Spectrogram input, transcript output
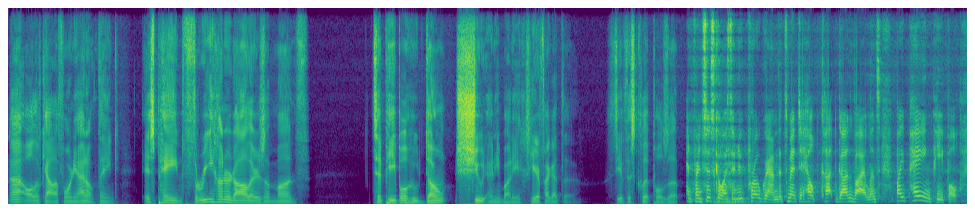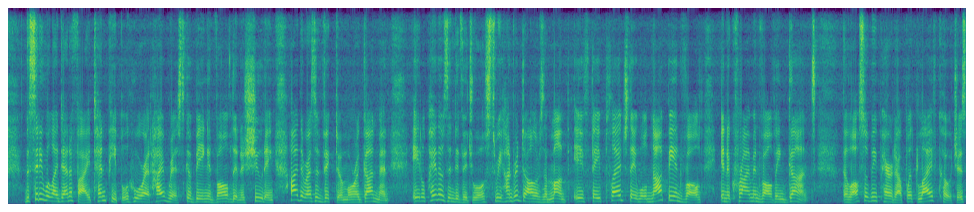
not all of California, I don't think, is paying $300 a month to people who don't shoot anybody. Here, if I got the See if this clip pulls up. San Francisco has a new program that's meant to help cut gun violence by paying people. The city will identify 10 people who are at high risk of being involved in a shooting, either as a victim or a gunman. It'll pay those individuals $300 a month if they pledge they will not be involved in a crime involving guns. They'll also be paired up with life coaches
